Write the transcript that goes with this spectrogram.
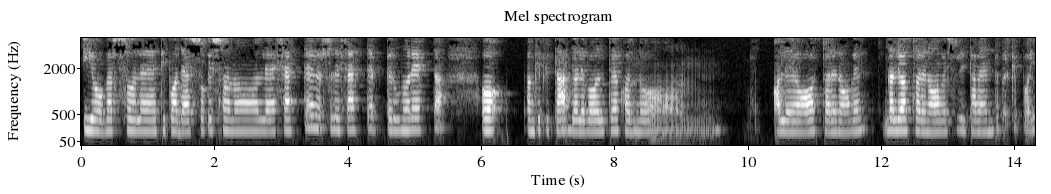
io verso le, tipo adesso che sono le 7, verso le 7 per un'oretta o anche più tardi alle volte quando alle 8, alle 9, dalle 8 alle 9 solitamente perché poi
